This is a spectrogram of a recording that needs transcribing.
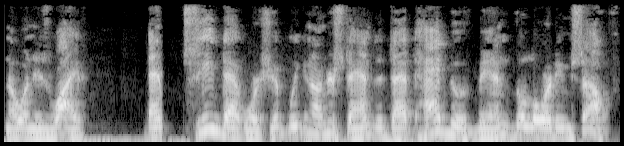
Noah and his wife, and received that worship, we can understand that that had to have been the Lord himself.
